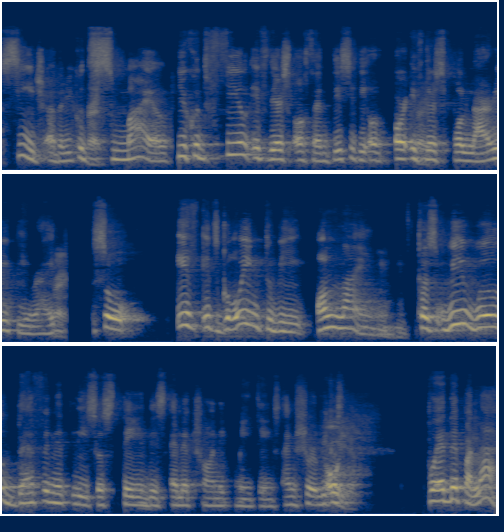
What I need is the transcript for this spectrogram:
see each other, you could Right. smile, you could feel if there's authenticity or, or if Right. there's polarity, right? Right. So if it's going to be online, because we will definitely sustain these electronic meetings, I'm sure. Because oh, Because yeah. pwede pala,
